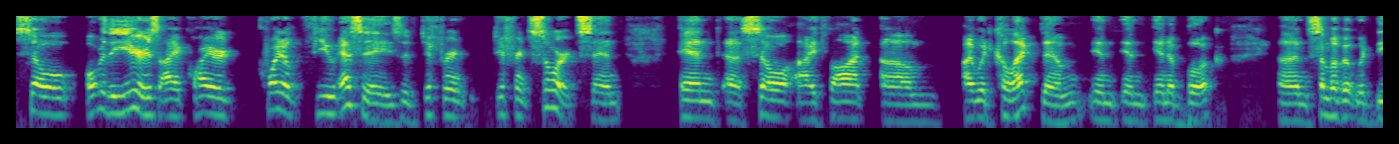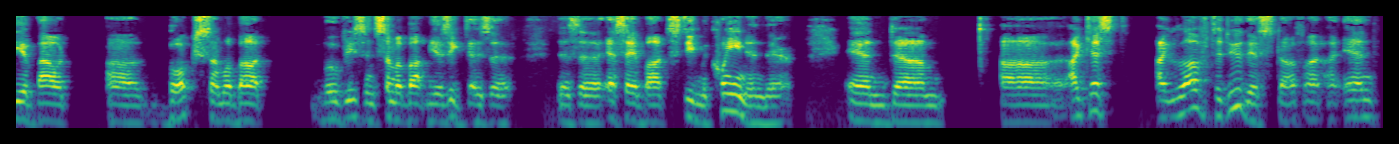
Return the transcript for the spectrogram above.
so over the years, I acquired quite a few essays of different different sorts, and and uh, so I thought um, I would collect them in in in a book, and some of it would be about uh, books, some about movies, and some about music. There's a there's a essay about Steve McQueen in there, and um, uh, I just I love to do this stuff, uh, and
